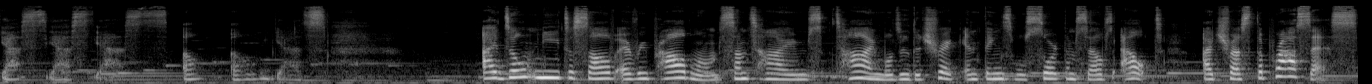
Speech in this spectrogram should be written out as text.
Yes, yes, yes. Oh, oh, yes. I don't need to solve every problem. Sometimes time will do the trick and things will sort themselves out. I trust the process.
